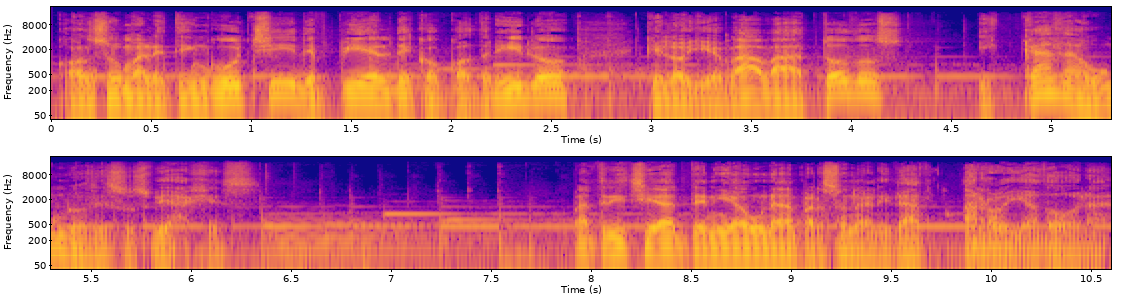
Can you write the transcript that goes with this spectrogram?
con su maletín Gucci de piel de cocodrilo que lo llevaba a todos y cada uno de sus viajes. Patricia tenía una personalidad arrolladora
